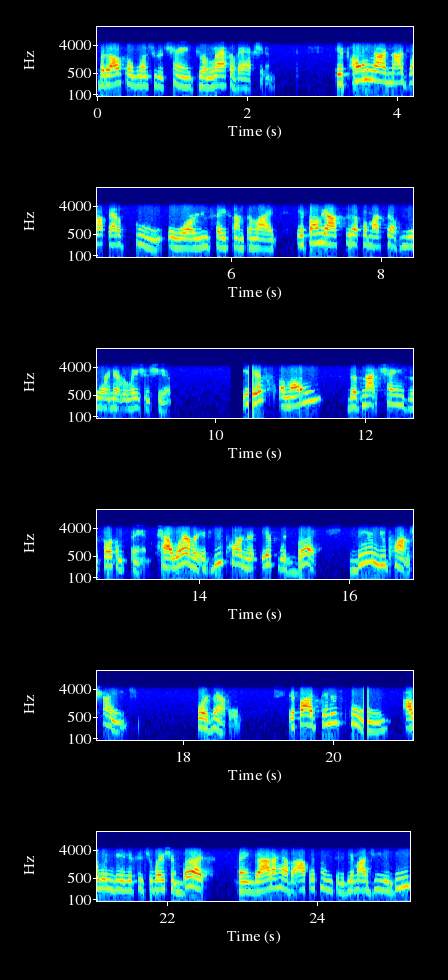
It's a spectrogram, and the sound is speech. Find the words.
but it also wants you to change your lack of action. If only I had not dropped out of school, or you say something like, if only I stood up for myself more in that relationship. If alone does not change the circumstance. However, if you partner if with but, then you prompt change. For example, if I had finished school, I wouldn't be in this situation, but thank God I have the opportunity to get my GED,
